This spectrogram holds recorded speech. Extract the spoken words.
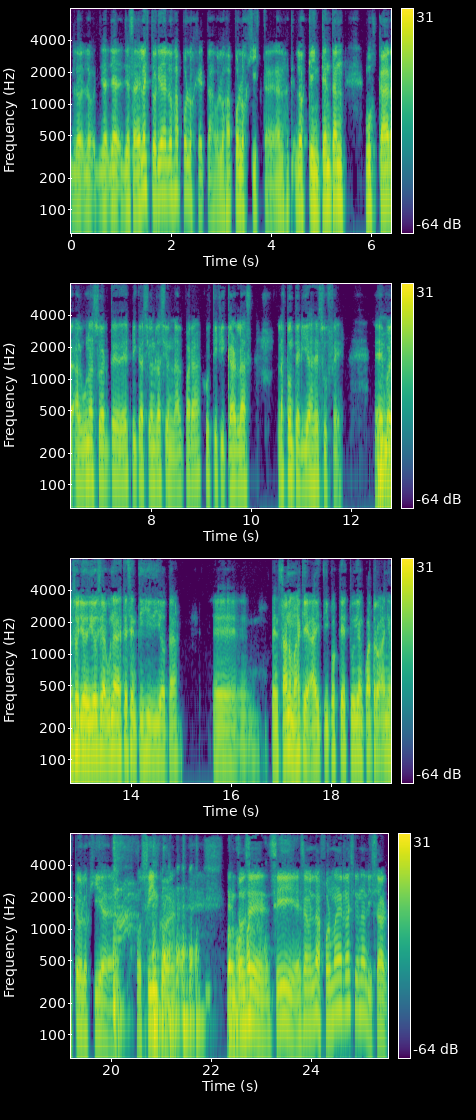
lo- lo- ya, ya, ya sabés la historia de los apologetas o los apologistas. Los, que los que intentan buscar alguna suerte de explicación racional para justificar las, las tonterías de su fe. Eh, por eso yo digo, si alguna vez te sentís idiota, eh, pensá nomás que hay tipos que estudian cuatro años teología. O cinco, vos- Entonces, sí, esa es la forma de racionalizar.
